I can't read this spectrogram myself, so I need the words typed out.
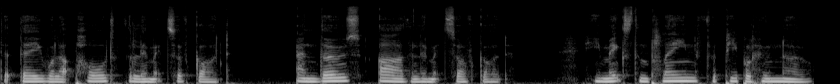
that they will uphold the limits of God. And those are the limits of God. He makes them plain for people who know.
